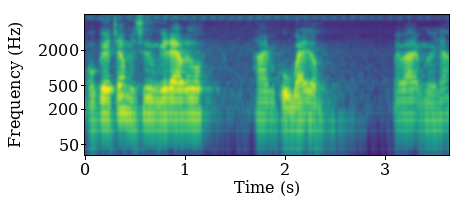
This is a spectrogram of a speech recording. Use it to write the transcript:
Ok, chắc mình sử dụng đeo thôi. 20 củ bay rồi. Bye bye mọi người nhé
